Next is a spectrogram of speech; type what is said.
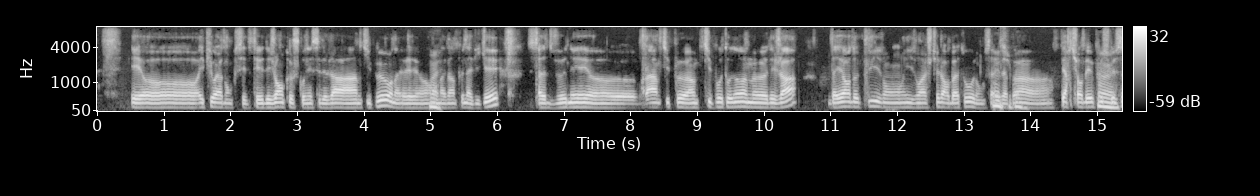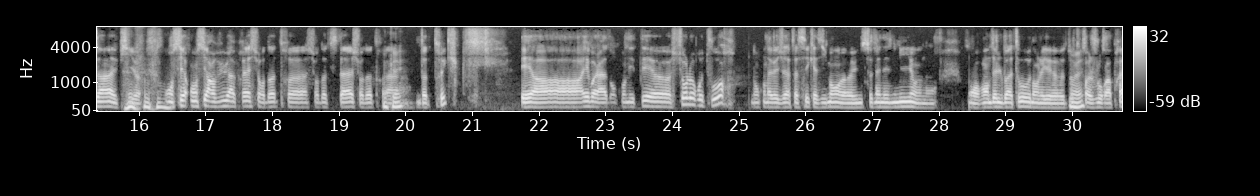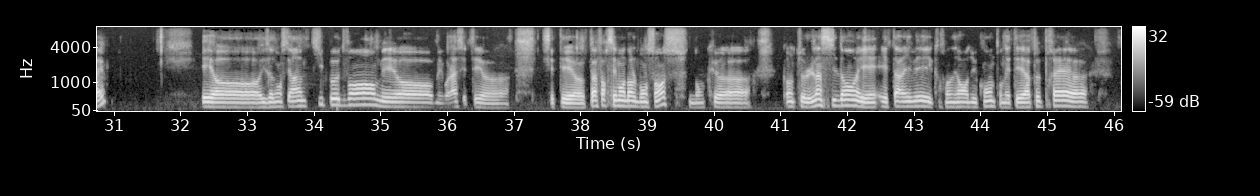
Et euh, et puis voilà, donc c'était des gens que je connaissais déjà un petit peu. On avait on Ouais. avait un peu navigué. Ça devenait euh, voilà un petit peu un petit peu autonome euh, déjà. D'ailleurs, depuis, ils ont, ils ont acheté leur bateau, donc ça les a pas perturbés plus que ça. Et puis, on s'est, on s'est revu après sur d'autres, sur d'autres stages, sur d'autres, d'autres trucs. Et, et voilà, donc on était sur le retour. Donc on avait déjà passé quasiment une semaine et demie. On, on rendait le bateau dans les deux trois jours après. Et euh, ils annonçaient un petit peu de vent, mais euh, mais voilà, c'était euh, c'était euh, pas forcément dans le bon sens. Donc euh, quand l'incident est, est, arrivé et quand on est rendu compte, on était à peu près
